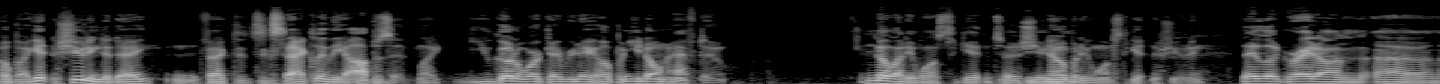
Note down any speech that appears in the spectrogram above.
hope I get in a shooting today. In fact, it's exactly the opposite. Like you go to work every day hoping you don't have to. Nobody wants to get into a shooting. Nobody wants to get in a shooting. they look great on uh,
